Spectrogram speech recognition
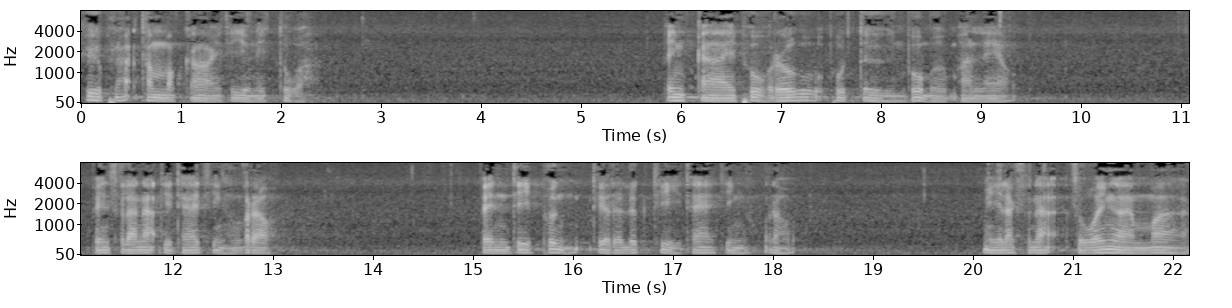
คือพระธรรมกายที่อยู่ในตัว เป็นกายผู้รู้ ผู้ตื่น ผู้เบิกบานแล้ว เป็นสรณะที่แท้จริงของเรา เป็นที่พึ่งที่ระลึกที่แท้จริงของเรา มีลักษณะสวยงามมาก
